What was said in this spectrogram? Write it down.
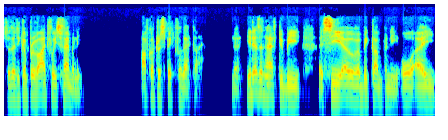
so that he can provide for his family. I've got respect for that guy. He doesn't have to be a CEO of a big company or a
